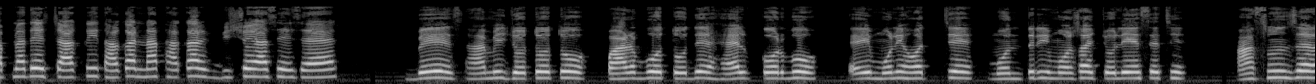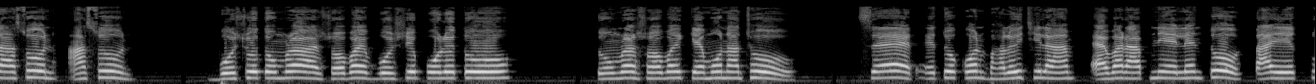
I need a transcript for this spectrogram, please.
আপনাদের চাকরি থাকার না থাকার বিষয় আছে, স্যার। বেশ, আমি যত তো পারব তোদের হেল্প করব। এই মনে হচ্ছে মন্ত্রী মশাই চলে এসেছে। আসুন, স্যার, আসুন আসুন। বসো তোমরা, সবাই বসে পড়ে তো। তোমরা সবাই কেমন আছো? স্যার, এতক্ষণ ভালোই ছিলাম, এবার আপনি এলেন তো, তাই একটু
